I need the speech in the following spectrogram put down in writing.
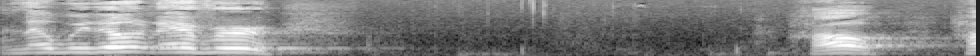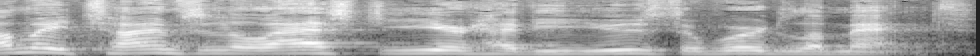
Now, we don't ever, how, how many times in the last year have you used the word lament?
